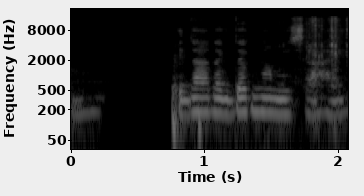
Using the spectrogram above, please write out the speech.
idadagdag ng mensahe.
